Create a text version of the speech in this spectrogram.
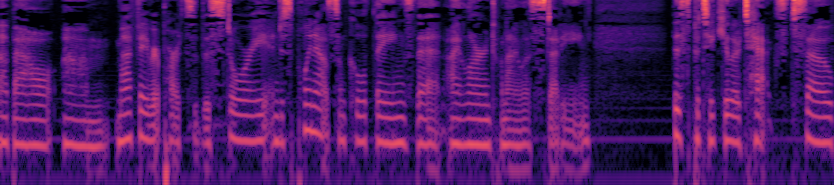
about um, my favorite parts of the story and just point out some cool things that I learned when I was studying this particular text. So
